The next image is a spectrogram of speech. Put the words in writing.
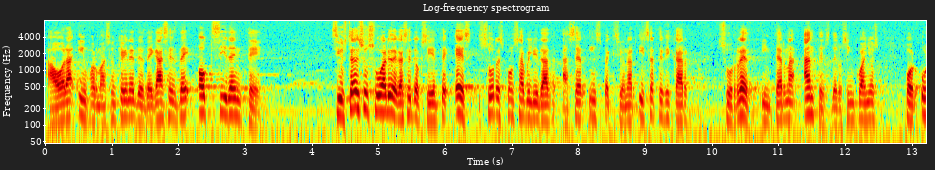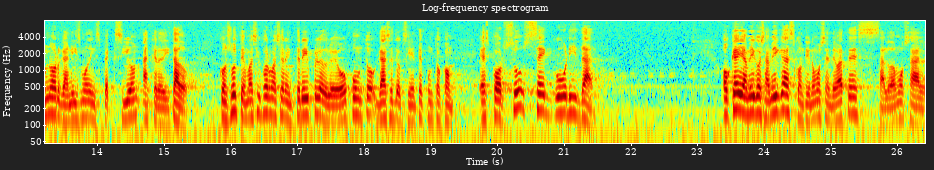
Ahora, información que viene desde Gases de Occidente. Si usted es usuario de gases de Occidente, es su responsabilidad hacer inspeccionar y certificar su red interna antes de los cinco años por un organismo de inspección acreditado. Consulte más información en www.gasesdeoccidente.com. Es por su seguridad. Ok, amigos, amigas, continuamos en debates. Saludamos al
